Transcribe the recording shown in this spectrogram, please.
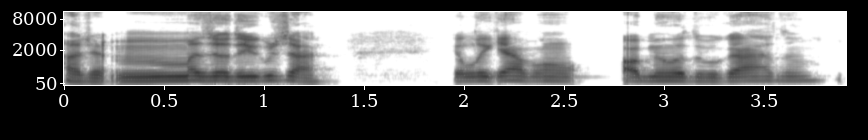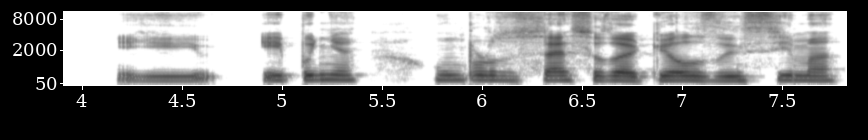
Olha, mas eu digo já, eu ligava ao meu advogado e, e punha um processo daqueles em cima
